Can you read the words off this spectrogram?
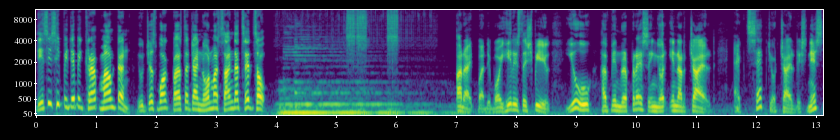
This is Hippy Dippy Crap Mountain. You just walked past a ginormous sign that said so. Alright, buddy boy, here is the spiel. You have been repressing your inner child. Accept your childishness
